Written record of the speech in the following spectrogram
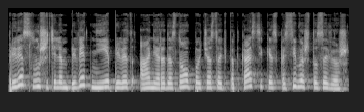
Привет слушателям, привет Не, привет Аня, рада снова поучаствовать в подкастике, спасибо, что зовешь.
